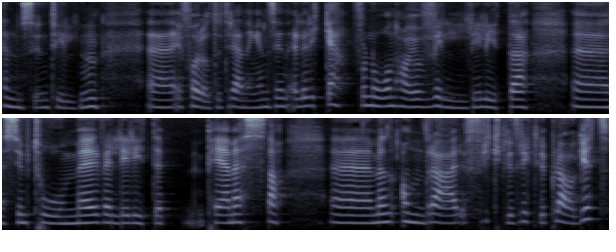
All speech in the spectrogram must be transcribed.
hensyn til den eh, i forhold til treningen sin eller ikke. For noen har jo veldig lite eh, symptomer, veldig lite PMS, da. Eh, men andre er fryktelig, fryktelig plaget.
